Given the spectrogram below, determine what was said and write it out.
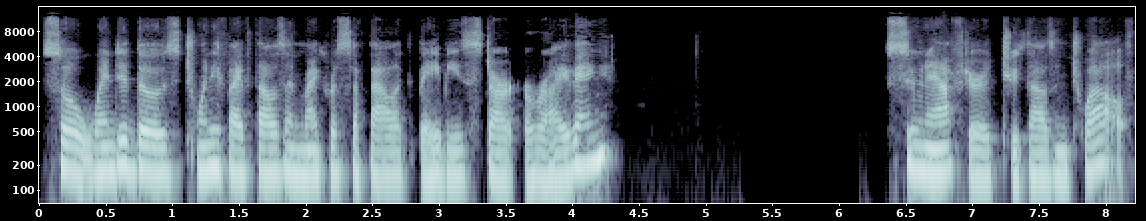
So, when did those 25,000 microcephalic babies start arriving? Soon after 2012.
